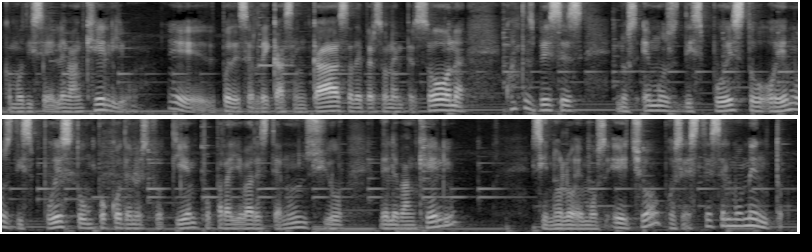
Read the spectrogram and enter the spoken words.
como dice el Evangelio? Eh, puede ser de casa en casa, de persona en persona. ¿Cuántas veces nos hemos dispuesto o hemos dispuesto un poco de nuestro tiempo para llevar este anuncio del Evangelio? Si no lo hemos hecho, pues este es el momento.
